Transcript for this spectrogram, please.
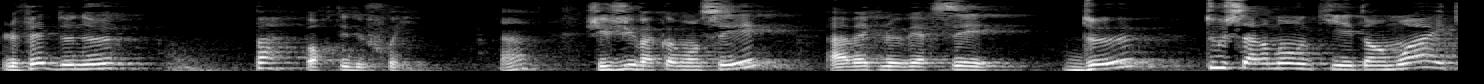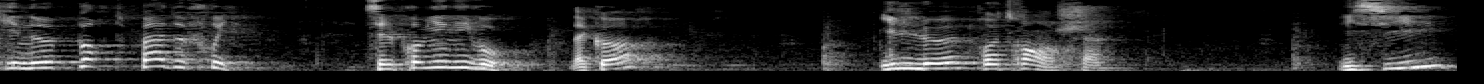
le fait de ne pas porter de fruits. Hein Jésus va commencer avec le verset 2, tout sarment qui est en moi et qui ne porte pas de fruits. C'est le premier niveau, d'accord? Il le retranche. Ici,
